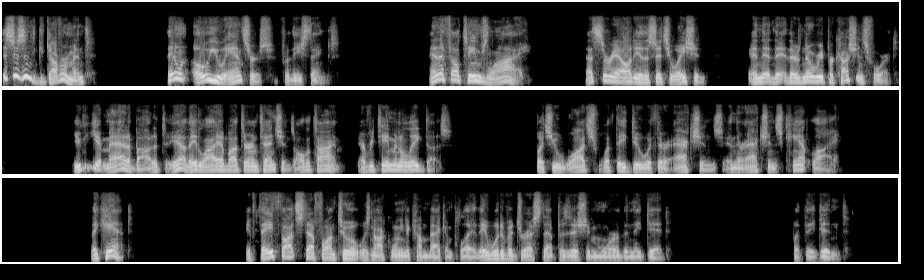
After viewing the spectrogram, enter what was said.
This isn't government. They don't owe you answers for these things. NFL teams lie. That's the reality of the situation. And th- th- there's no repercussions for it. You can get mad about it. Yeah, they lie about their intentions all the time. Every team in the league does but you watch what they do with their actions, and their actions can't lie. They can't. If they thought Stephon Tuitt was not going to come back and play, they would have addressed that position more than they did. But they didn't.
